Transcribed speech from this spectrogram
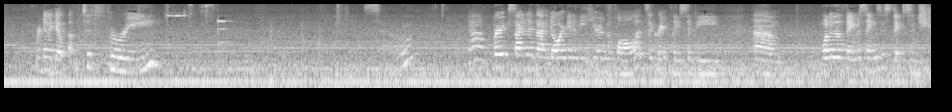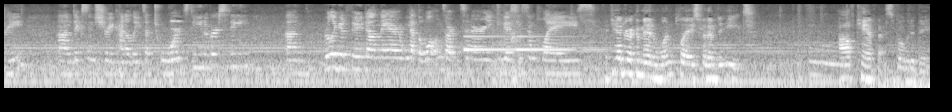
We're gonna go up to three. So, we're excited that y'all are gonna be here in the fall. It's a great place to be. Um, one of the famous things is Dixon Street. Um, Dixon Street kind of leads up towards the university. Um, really good food down there. We have the Walton's Art Center. You can go see some plays. If you had to recommend one place for them to eat off campus, what would it be?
